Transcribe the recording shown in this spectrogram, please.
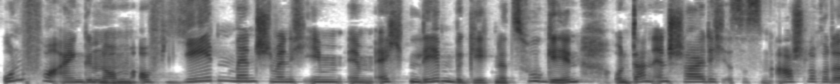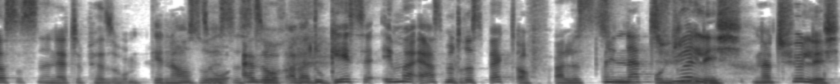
unvoreingenommen Mhm. auf jeden Menschen, wenn ich ihm im echten Leben begegne, zugehen und dann entscheide ich, ist es ein Arschloch oder ist es eine nette Person. Genau so, So, ist es also- doch. Aber du gehst ja immer erst mit Respekt auf alles zu. Natürlich, natürlich.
